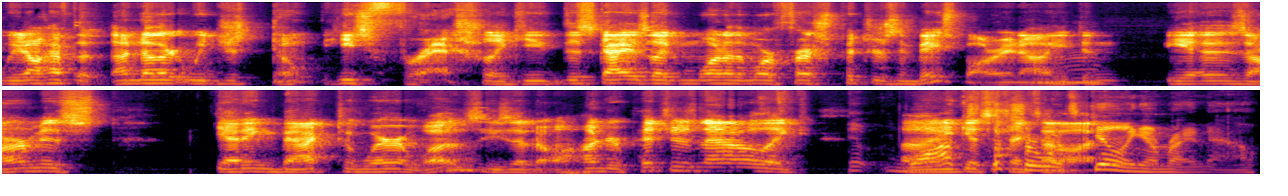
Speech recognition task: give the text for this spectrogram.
we don't have to another. We just don't. He's fresh. Like he, this guy is like one of the more fresh pitchers in baseball right now. Mm-hmm. He didn't. He, his arm is getting back to where it was. He's at 100 pitches now. Like uh, he gets what's killing him right now.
